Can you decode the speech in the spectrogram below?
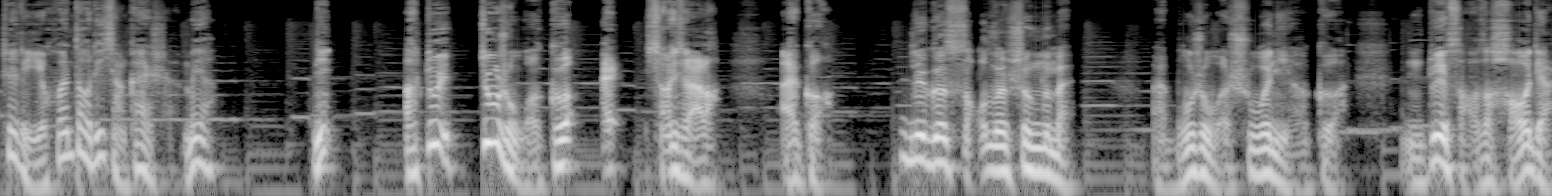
这李欢到底想干什么呀。你，啊，对，就是我哥。哎，想起来了，哎哥，那个嫂子生了没？哎，不是我说你啊，哥，你对嫂子好点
